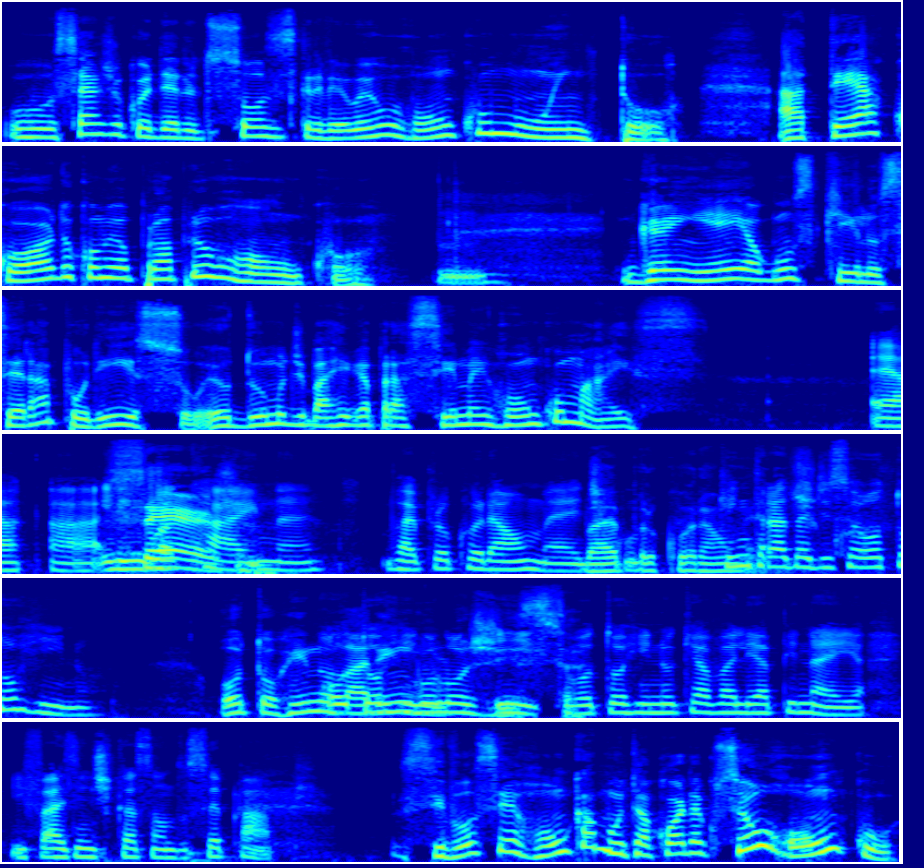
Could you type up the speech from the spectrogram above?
O Sérgio Cordeiro de Souza escreveu: Eu ronco muito. Até acordo com meu próprio ronco. Ganhei alguns quilos. Será por isso? Eu durmo de barriga para cima e ronco mais. É, a, a língua Sérgio. cai, né? Vai procurar um médico. Vai procurar um Quem trata médico. disso é o otorrino. Otorrino, Otorrino. laringologista. Isso, o otorrino que avalia a apneia e faz indicação do CPAP. Se você ronca muito, acorda com o seu ronco.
